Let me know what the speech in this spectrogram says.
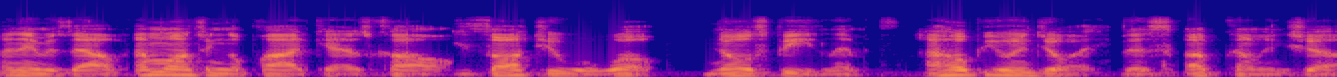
My name is Alvin. I'm launching a podcast called You Thought You Were Woke No Speed Limits. I hope you enjoy this upcoming show.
